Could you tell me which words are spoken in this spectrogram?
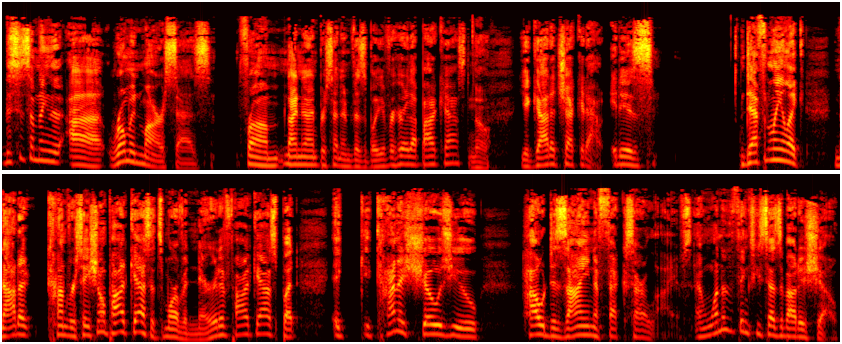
this is something that uh, Roman Mars says from 99% Invisible. You ever hear that podcast? no. You got to check it out. It is definitely like not a conversational podcast. It's more of a narrative podcast, but it, it kind of shows you how design affects our lives. And one of the things he says about his show,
